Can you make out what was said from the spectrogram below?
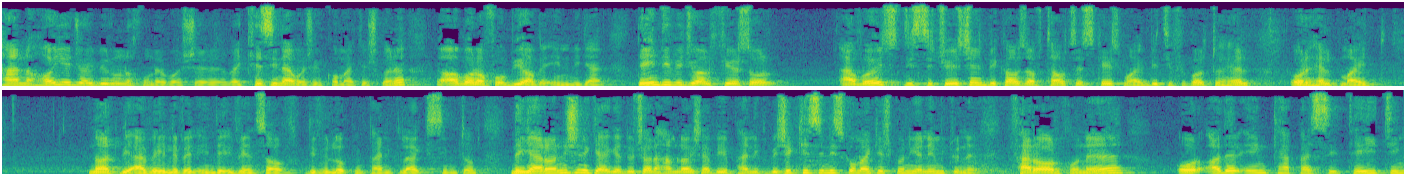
تنها یه جای بیرون خونه باشه و کسی نباشه که کمکش کنه آگورافوبیا به این میگن the individual fears or avoids these situations because of thoughts escapes might be difficult to help or help might not be available in the events of developing panic like symptoms نگرانیش اینه که اگه دچار حمله شبیه پنیک بشه کسی نیست کمکش کنه یا نمی‌تونه فرار کنه or other incapacitating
